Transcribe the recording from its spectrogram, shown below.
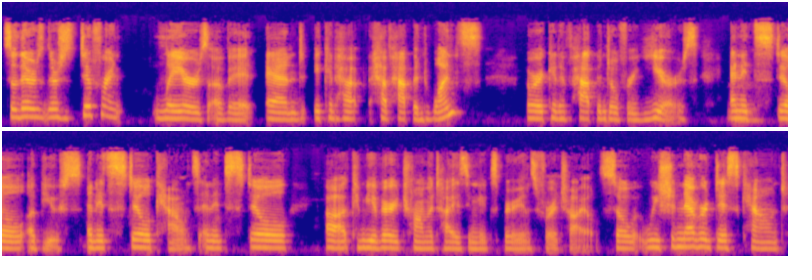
so there's there's different layers of it and it could have have happened once or it could have happened over years and mm-hmm. it's still abuse and it still counts and it still uh, can be a very traumatizing experience for a child so we should never discount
